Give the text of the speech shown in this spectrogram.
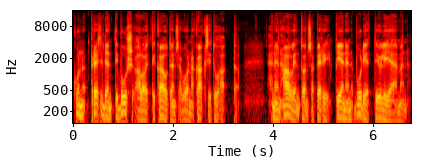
Kun presidentti Bush aloitti kautensa vuonna 2000, hänen hallintonsa peri pienen budjettiylijäämän,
